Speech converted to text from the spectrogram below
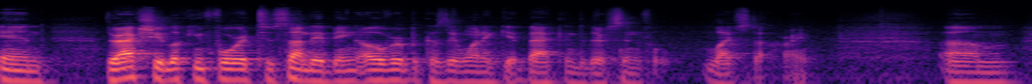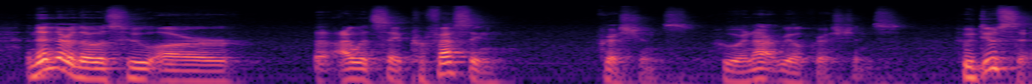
and they're actually looking forward to Sunday being over because they want to get back into their sinful lifestyle, right? Um, and then there are those who are, I would say, professing Christians who are not real Christians who do sin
